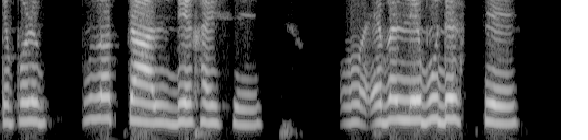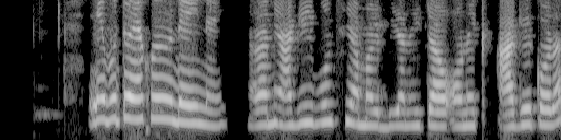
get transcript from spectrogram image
তারপরে পোলাও চাল দিয়ে খাইছে। এবার লেবু দেখছে লেবু তো এখনও দেই নাই। আর আমি আগেই বলছি, আমার বিরিয়ানিটা অনেক আগে করা,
